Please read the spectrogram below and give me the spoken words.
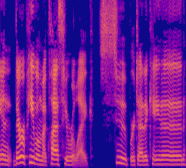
And there were people in my class who were like super dedicated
